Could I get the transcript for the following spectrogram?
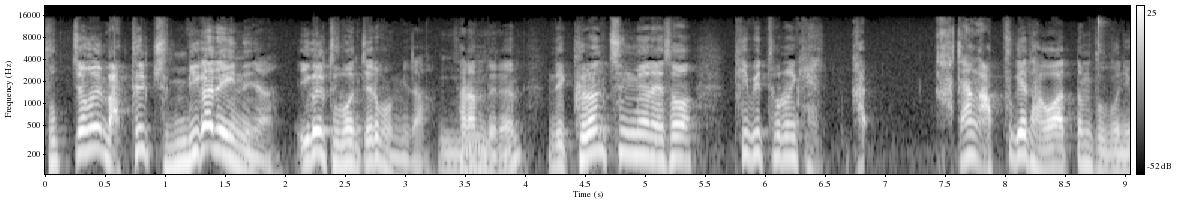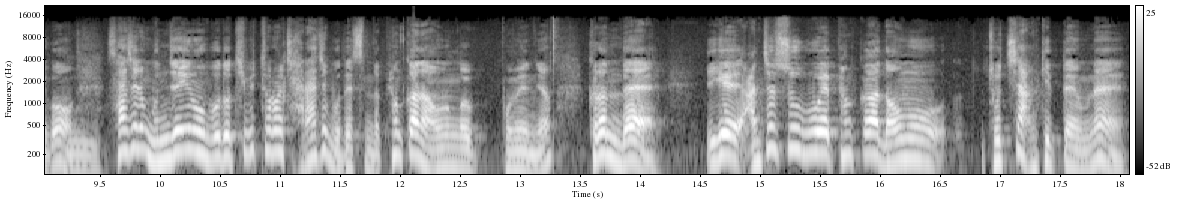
국정을 맡을 준비가 돼 있느냐 이걸 두 번째로 봅니다. 음. 사람들은. 근데 그런 측면에서 TV 토론이 가장 아프게 다가왔던 부분이고 음. 사실은 문재인 후보도 TV 토론을 잘하지 못했습니다. 평가 나오는 걸 보면요. 그런데 이게 안철수 후보의 평가가 너무 좋지 않기 때문에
